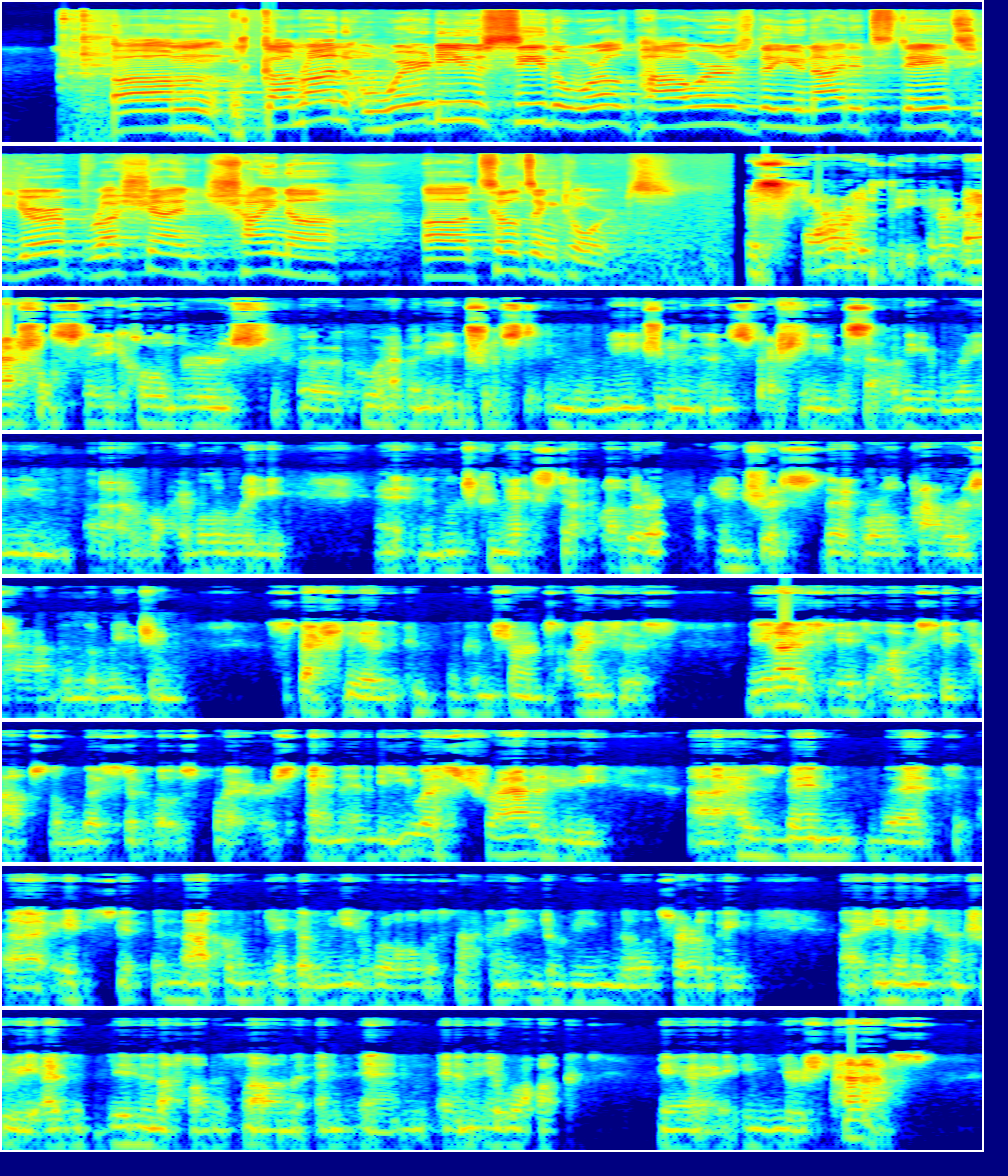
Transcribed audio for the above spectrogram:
Um, Kamran, where do you see the world powers, the United States, Europe, Russia, and China uh, tilting towards? As far as the international stakeholders uh, who have an interest in the region, and especially the Saudi Iranian uh, rivalry, and, which connects to other interests that world powers have in the region, especially as it concerns ISIS, the United States obviously tops the list of those players. And, and the U.S. strategy uh, has been that uh, it's not going to take a lead role, it's not going to intervene militarily uh, in any country as it did in Afghanistan and, and, and Iraq uh, in years past.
